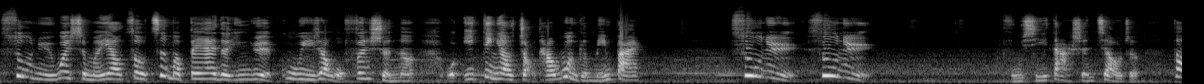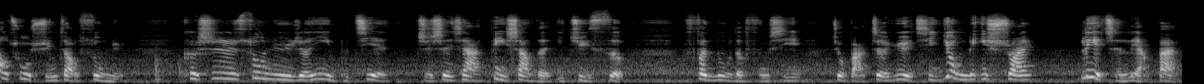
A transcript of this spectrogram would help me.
素女为什么要奏这么悲哀的音乐，故意让我分神呢？我一定要找她问个明白。素女，素女！伏羲大声叫着，到处寻找素女。可是素女人影不见，只剩下地上的一具色。愤怒的伏羲就把这乐器用力一摔，裂成两半。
